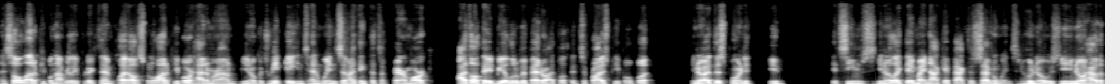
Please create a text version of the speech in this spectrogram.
I saw a lot of people not really predicting them playoffs, but a lot of people had them around, you know, between eight and 10 wins. And I think that's a fair mark. I thought they'd be a little bit better. I thought they'd surprise people. But, you know, at this point, it, it, it seems, you know, like they might not get back to seven wins. And who knows? You know how the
